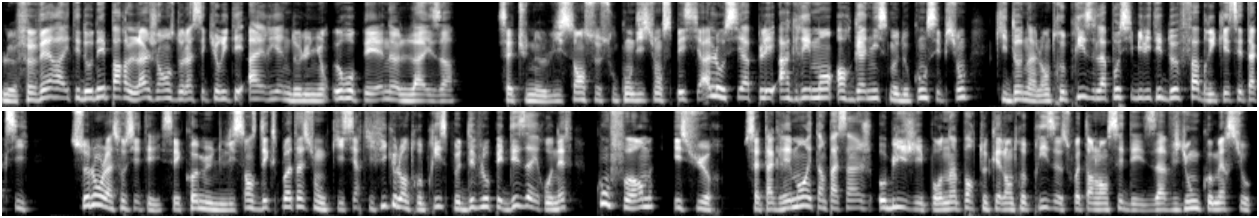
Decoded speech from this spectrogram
Le feu vert a été donné par l'Agence de la sécurité aérienne de l'Union européenne, l'AESA. C'est une licence sous conditions spéciales, aussi appelée agrément organisme de conception, qui donne à l'entreprise la possibilité de fabriquer ces taxis. Selon la société, c'est comme une licence d'exploitation qui certifie que l'entreprise peut développer des aéronefs conformes et sûrs. Cet agrément est un passage obligé pour n'importe quelle entreprise souhaitant lancer des avions commerciaux.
